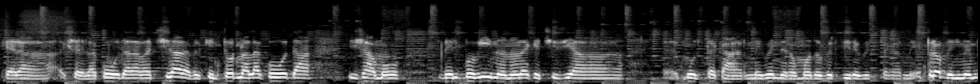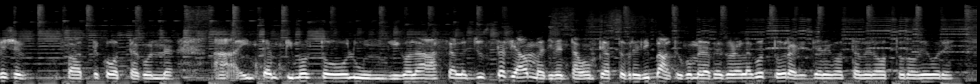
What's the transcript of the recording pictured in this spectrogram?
che era cioè, la coda alla vaccinara perché intorno alla coda diciamo del bovino non è che ci sia eh, molta carne, quindi era un modo per dire questa carne, però veniva invece fatta cotta con, ah, in tempi molto lunghi, con la, alla giusta fiamma diventava un piatto prelibato, come la pecora alla cottura che viene cotta per 8-9 ore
